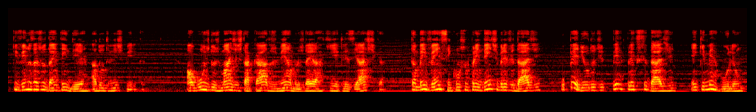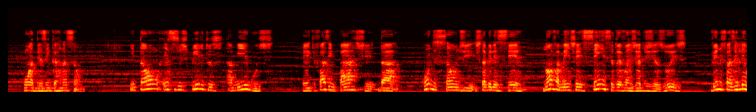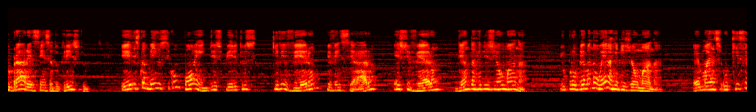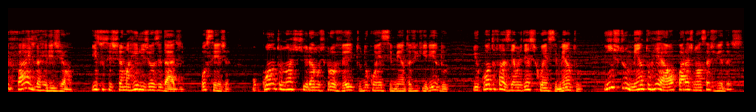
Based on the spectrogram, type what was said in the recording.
que vem nos ajudar a entender a doutrina espírita. Alguns dos mais destacados membros da hierarquia eclesiástica também vencem com surpreendente brevidade o período de perplexidade em que mergulham com a desencarnação. Então, esses espíritos amigos eh, que fazem parte da condição de estabelecer novamente a essência do Evangelho de Jesus, vem nos fazer lembrar a essência do Cristo, eles também se compõem de espíritos que viveram, vivenciaram, estiveram dentro da religião humana. E o problema não é a religião humana, é mais o que se faz da religião. Isso se chama religiosidade, ou seja, o quanto nós tiramos proveito do conhecimento adquirido e o quanto fazemos desse conhecimento instrumento real para as nossas vidas.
